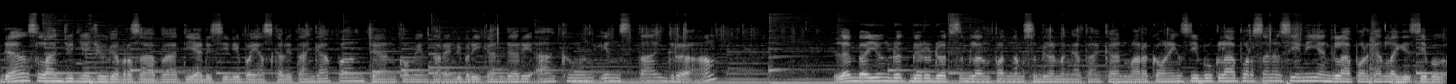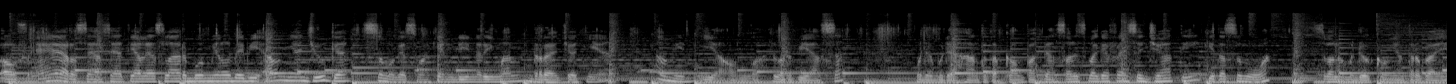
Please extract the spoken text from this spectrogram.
Dan selanjutnya juga persahabat ya di sini banyak sekali tanggapan dan komentar yang diberikan dari akun Instagram Lembayung.biru.9469 mengatakan Markoning sibuk lapor sana-sini yang dilaporkan lagi sibuk off air. Sehat-sehat ya Leslar. Bumil Baby Alnya juga. Semoga semakin dineriman derajatnya. Amin. Ya Allah luar biasa. Mudah-mudahan tetap kompak dan solid sebagai fans sejati Kita semua. Selalu mendukung yang terbaik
